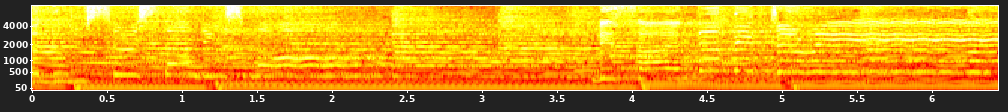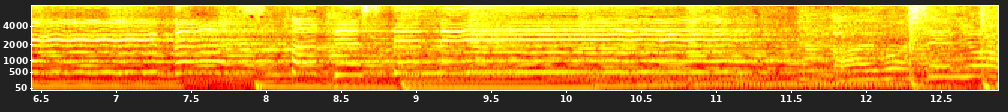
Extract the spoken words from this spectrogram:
the loser standing small beside the victory. That's destiny. I was in your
